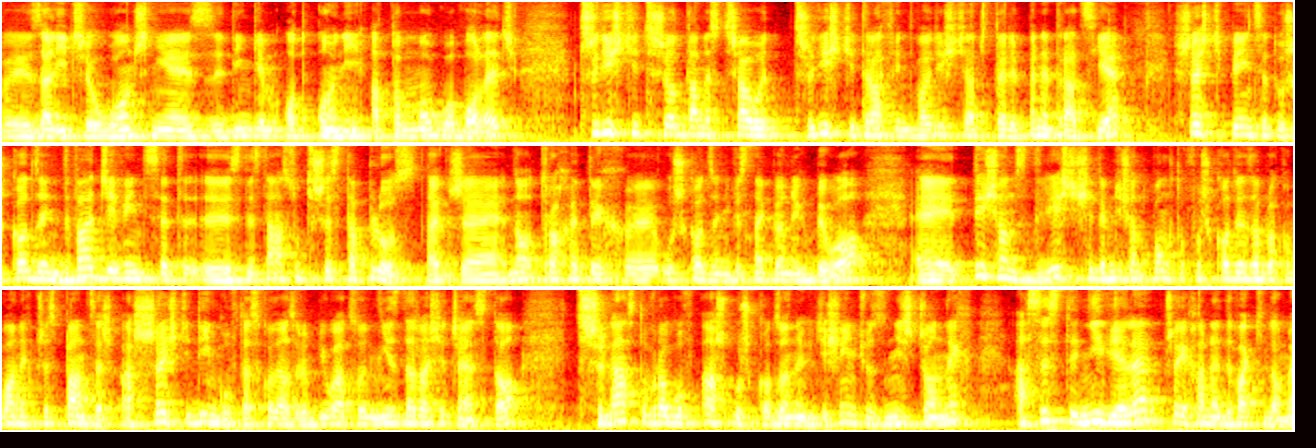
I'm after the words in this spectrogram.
y, zaliczył, łącznie z dingiem od Oni, a to mogło boleć. 33 oddane strzały, 30 trafień, 24 penetracje, 6500 uszkodzeń, 2900 y, z dystansu 300 plus, także no trochę tych y, uszkodzeń wysnajpionych było. E, 1270 punktów uszkodzeń zablokowanych przez pancerz, a 6 dingów ta Skoda zrobiła, co nie zdarza się często. 13 wrogów aż uszkodzonych, 10 zniszczonych, asysty niewiele, przejechane 2 km,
